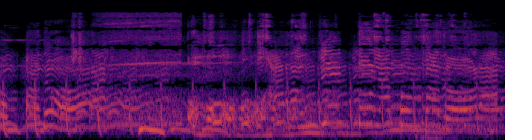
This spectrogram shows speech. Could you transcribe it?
pompadora. Oh, oh, oh, la pompadora.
